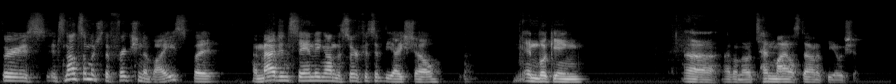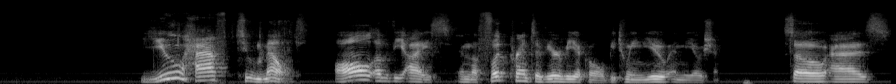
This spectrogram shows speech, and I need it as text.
There's it's not so much the friction of ice, but imagine standing on the surface of the ice shell and looking, uh, I don't know, ten miles down at the ocean. You have to melt all of the ice in the footprint of your vehicle between you and the ocean. So as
